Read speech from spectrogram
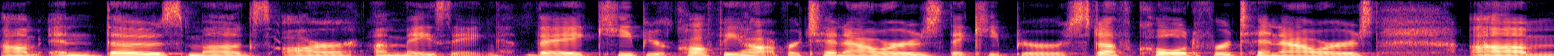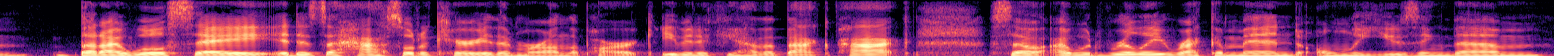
Um, and those mugs are amazing. They keep your coffee hot for 10 hours, they keep your stuff cold for 10 hours. Um, but I will say it is a hassle to carry them around the park, even if you have a backpack. So I would really recommend only using them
